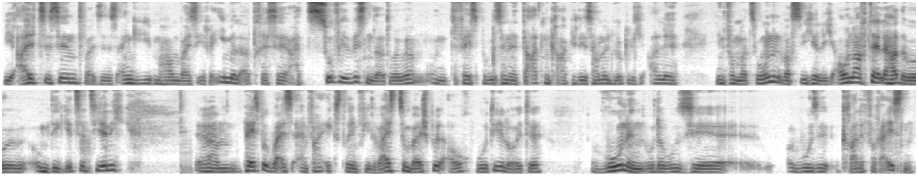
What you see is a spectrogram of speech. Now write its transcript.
wie alt sie sind, weil sie das eingegeben haben, weiß ihre E-Mail-Adresse, hat so viel Wissen darüber. Und Facebook ist eine Datenkrake, die sammelt wirklich alle Informationen, was sicherlich auch Nachteile hat, aber um die geht es jetzt hier nicht. Ähm, Facebook weiß einfach extrem viel, weiß zum Beispiel auch, wo die Leute wohnen oder wo sie, wo sie gerade verreisen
